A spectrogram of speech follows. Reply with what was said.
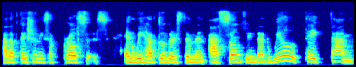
Adaptation is a process, and we have to understand it as something that will take time.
